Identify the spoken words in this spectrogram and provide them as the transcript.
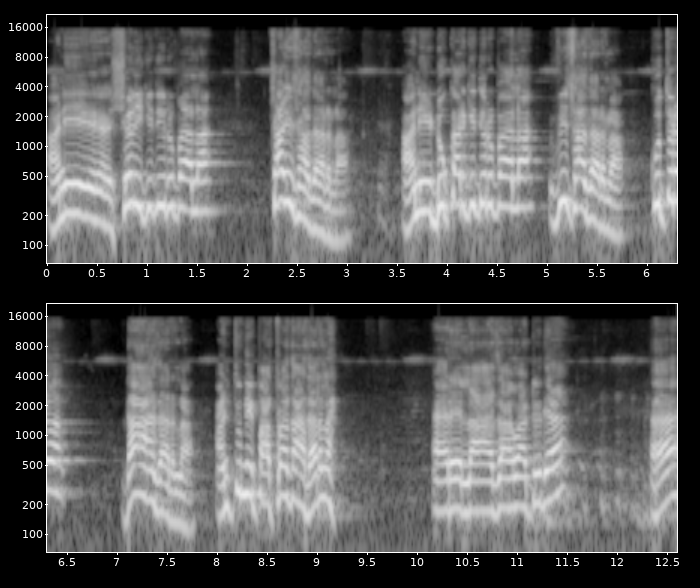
आणि शेळी किती रुपयाला? चाळीस हजारला आणि डुकार किती रुपयाला? वीस हजारला कुत्रं दहा हजारला आणि तुम्ही पाच पाच हजारला. अरे लाजा वाटू द्या. हा?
